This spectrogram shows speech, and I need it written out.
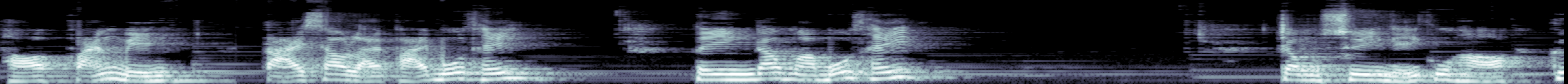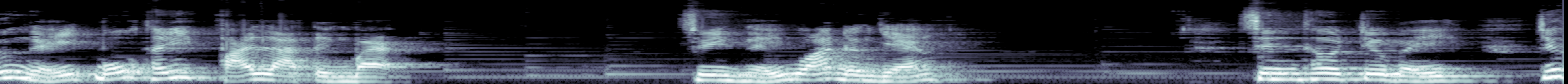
họ phản biện, tại sao lại phải bố thí? Tiền đâu mà bố thí? Trong suy nghĩ của họ, cứ nghĩ bố thí phải là tiền bạc. Suy nghĩ quá đơn giản. Xin thưa chư vị, trước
